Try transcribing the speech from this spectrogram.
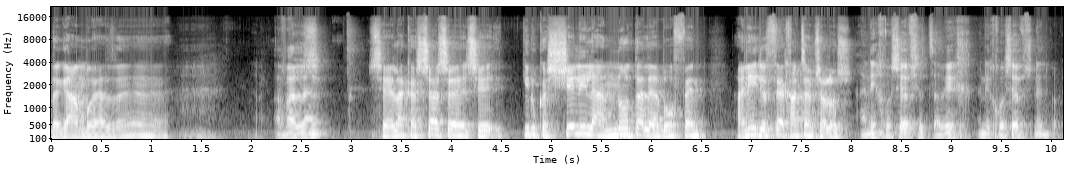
לגמרי, אז אה, אבל שאלה קשה, שכאילו קשה לי לענות עליה באופן... אני הייתי עושה 1, 2, 3. אני חושב שצריך, אני חושב שני דברים.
